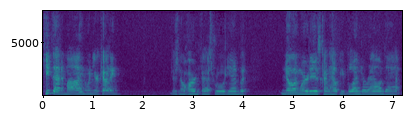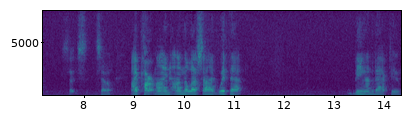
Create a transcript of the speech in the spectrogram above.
keep that in mind when you're cutting. There's no hard and fast rule again, but knowing where it is kind of help you blend around that. So, so I part mine on the left side with that being on the back too.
